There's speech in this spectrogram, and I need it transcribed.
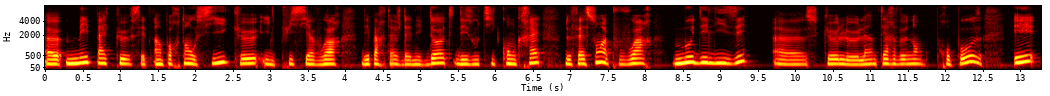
euh, mais pas que. C'est important aussi qu'il puisse y avoir des partages d'anecdotes, des outils concrets, de façon à pouvoir modéliser euh, ce que l'intervenant propose et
